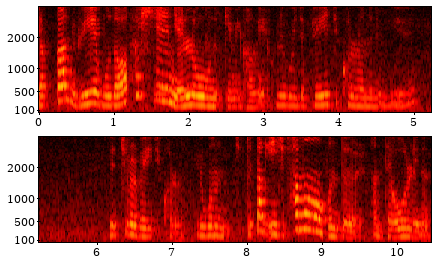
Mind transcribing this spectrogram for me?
약간 위에보다 훨씬 옐로우 느낌이 강해요. 그리고 이제 베이지 컬러는 여기에 내추럴 베이지 컬러. 이건 진짜 딱 23호 분들한테 어울리는.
